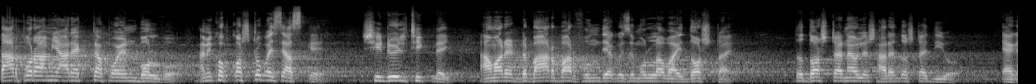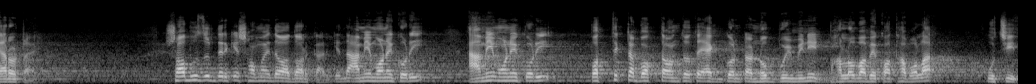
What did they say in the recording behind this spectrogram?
তারপর আমি আর একটা পয়েন্ট বলব। আমি খুব কষ্ট পাইছি আজকে। শিডিউল ঠিক নেই। আমার একটা বারবার ফোন দিয়ে কইছে, মোল্লা ভাই, দশটায়। তো দশটায় না হলে সাড়ে দশটায় দিও, এগারোটায়। সব হুজুরদেরকে সময় দেওয়া দরকার। কিন্তু আমি মনে করি, আমি মনে করি প্রত্যেকটা বক্তা অন্তত এক ঘণ্টা নব্বই মিনিট ভালোভাবে কথা বলা উচিত।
